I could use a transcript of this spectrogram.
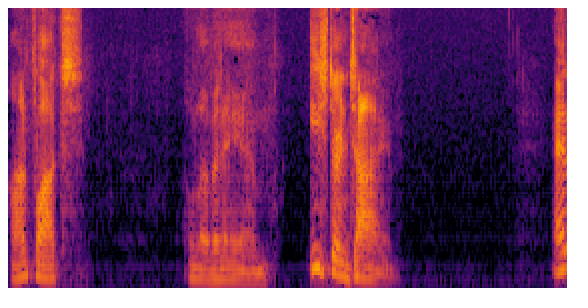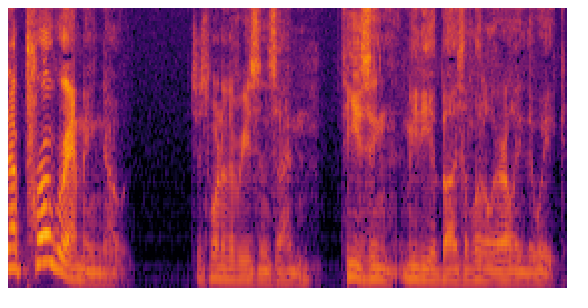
on Fox, 11 a.m. Eastern Time. And a programming note, which is one of the reasons I'm teasing Media Buzz a little early in the week.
